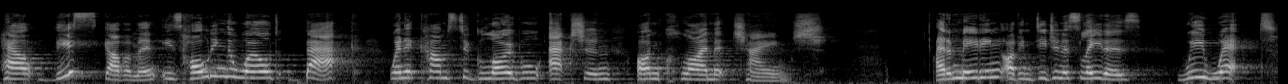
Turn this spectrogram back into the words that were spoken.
how this government is holding the world back when it comes to global action on climate change. At a meeting of Indigenous leaders, we wept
